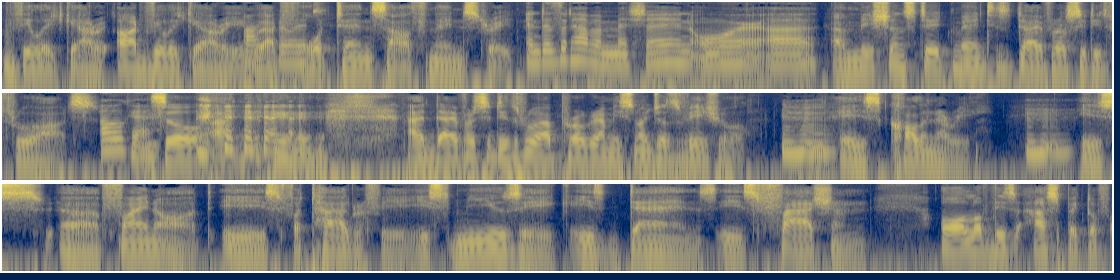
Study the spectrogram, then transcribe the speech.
Village Gallery. Art Village Gallery. Art We're at Village. 410 South Main Street. And does it have a mission or? a... Our mission statement is diversity through arts. oh, okay. So our, our diversity through our program is not just visual. Mm-hmm. It's culinary. Mm-hmm. Is uh, fine art. Is photography. Is music. Is dance. Is fashion. All of this aspect of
